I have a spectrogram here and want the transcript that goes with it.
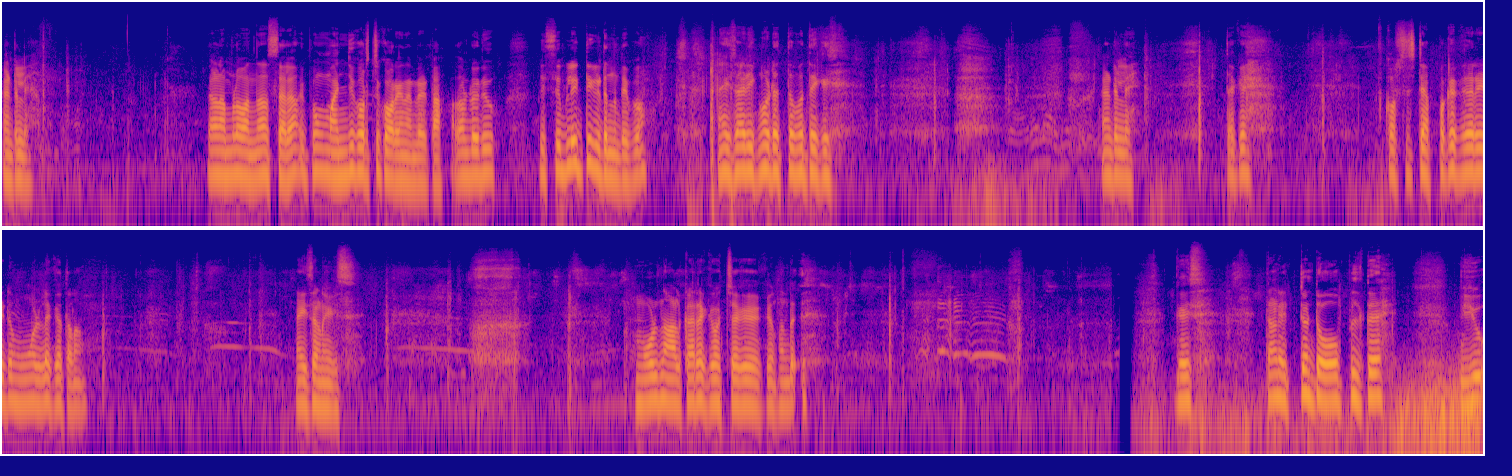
കണ്ടില്ലേ? ഇതാണ് നമ്മൾ വന്ന സ്ഥലം. ഇപ്പം മഞ്ഞ് കുറച്ച് കുറയുന്നുണ്ട് കേട്ടോ. അതുകൊണ്ട് ഒരു വിസിബിലിറ്റി കിട്ടുന്നുണ്ട് ഇപ്പോൾ നൈസായിട്ട് ഇങ്ങോട്ട് എത്തുമ്പോഴത്തേക്ക് കണ്ടില്ലേ? ഇതൊക്കെ കുറച്ച് സ്റ്റെപ്പൊക്കെ കയറിയിട്ട് മുകളിലേക്ക് എത്തണം. നൈസാണ് ഗൈസ് മുകളിൽ നിന്ന് ആൾക്കാരൊക്കെ ഒച്ചയൊക്കെ കേൾക്കുന്നുണ്ട്. ഗൈസ് ഇതാണ് ഏറ്റവും ടോപ്പിലത്തെ വ്യൂ.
